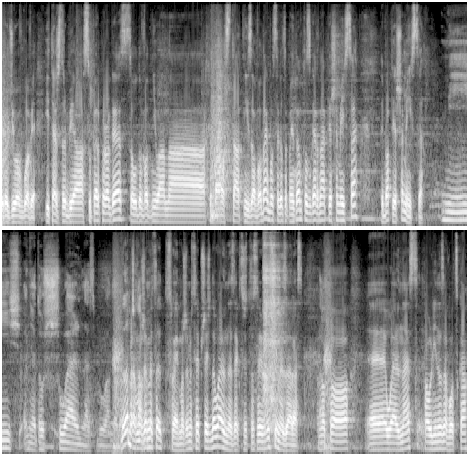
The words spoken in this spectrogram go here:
urodziło w głowie. I też zrobiła super progres, co udowodniła na chyba ostatnich zawodach, bo z tego co pamiętam, to zgarnęła pierwsze miejsce, chyba pierwsze miejsce. Miś, a nie, to już wellness była. No dobra, możemy sobie, słuchaj, możemy sobie przejść do wellness, jak chcesz, to sobie wrócimy zaraz. No to e, wellness, Paulina Zawocka,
